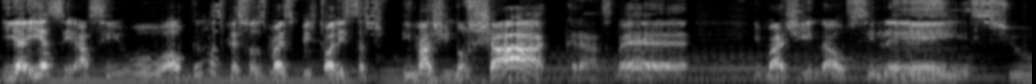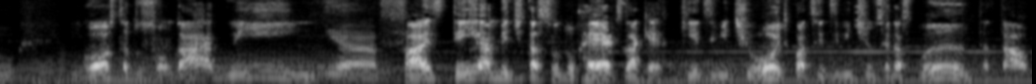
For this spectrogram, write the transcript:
E aí, assim, assim o, algumas pessoas mais espiritualistas imaginam os chakras, né? Imagina o silêncio, gosta do som da aguinha, faz, tem a meditação do Hertz lá, que é 528, 421, não sei das quantas tal.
